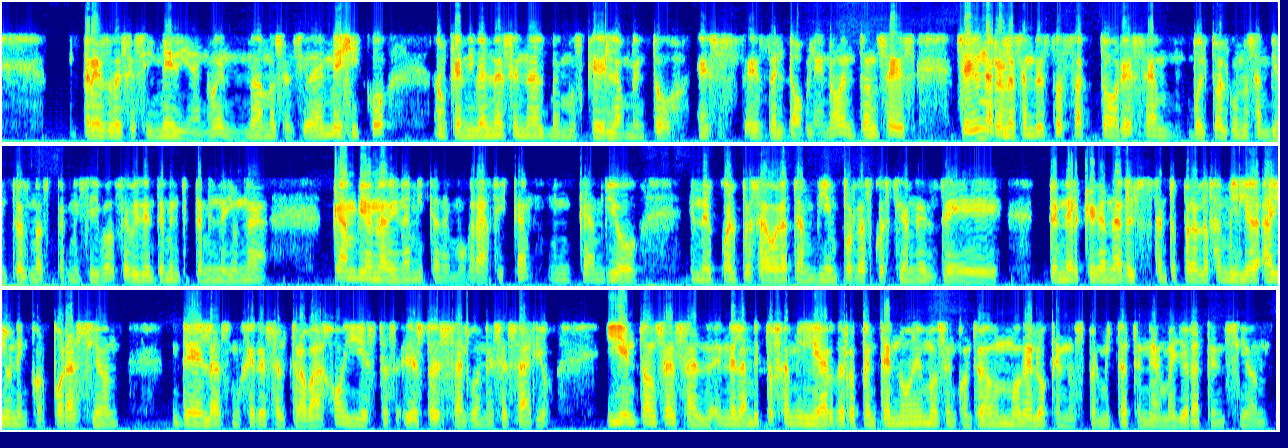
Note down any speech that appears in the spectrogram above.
tres veces y media, ¿no? En, nada más en Ciudad de México, aunque a nivel nacional vemos que el aumento es, es del doble, ¿no? Entonces, si hay una relación de estos factores, se han vuelto algunos ambientes más permisivos, evidentemente también hay una cambio en la dinámica demográfica, un cambio en el cual pues ahora también por las cuestiones de tener que ganar el sustento para la familia hay una incorporación de las mujeres al trabajo y esto, esto es algo necesario y entonces en el ámbito familiar de repente no hemos encontrado un modelo que nos permita tener mayor atención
